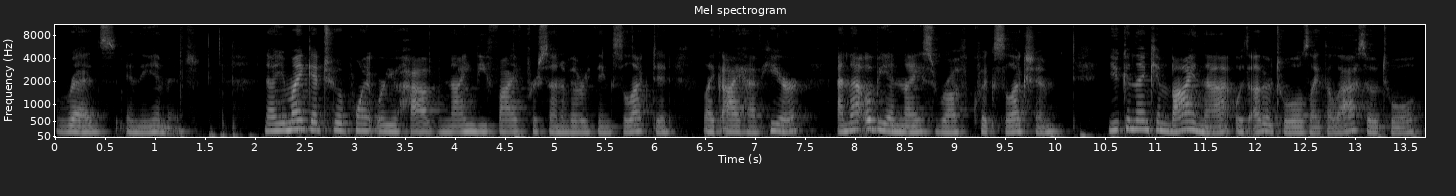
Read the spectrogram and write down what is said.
reds in the image. Now you might get to a point where you have 95% of everything selected, like I have here, and that would be a nice rough quick selection. You can then combine that with other tools like the lasso tool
